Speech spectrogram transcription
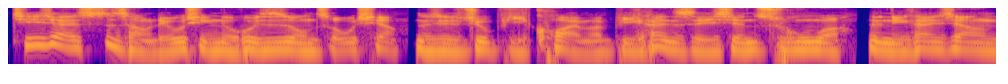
接下来市场流行的会是这种走向，那就就比快嘛，比看谁先出嘛。那你看，像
